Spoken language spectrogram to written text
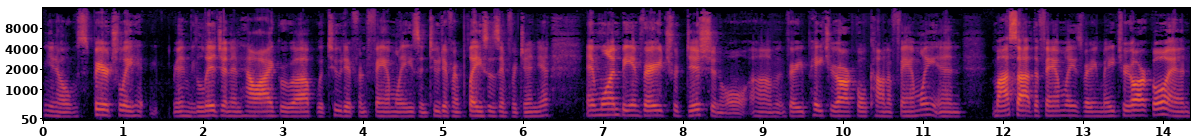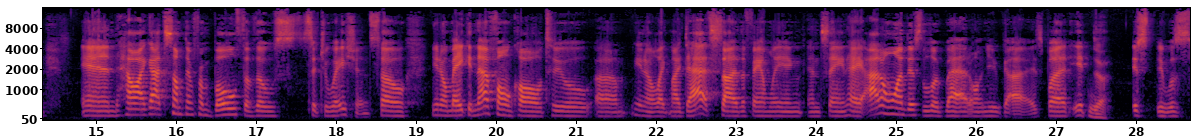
you know, spiritually in religion and how I grew up with two different families in two different places in Virginia, and one being very traditional, um, very patriarchal kind of family, and my side of the family is very matriarchal, and and how I got something from both of those situations. So, you know, making that phone call to, um, you know, like my dad's side of the family and, and saying, hey, I don't want this to look bad on you guys, but it yeah it was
